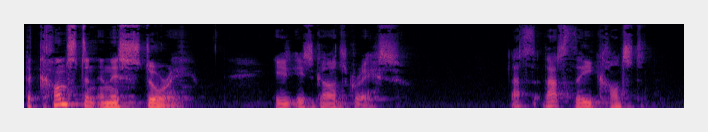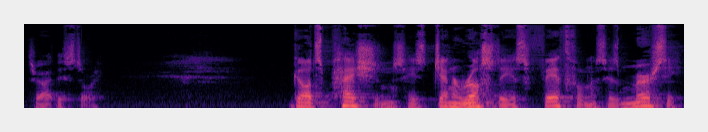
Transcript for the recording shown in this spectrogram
The constant in this story is, is God's grace. That's, that's the constant throughout this story. God's patience, His generosity, His faithfulness, His mercy,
